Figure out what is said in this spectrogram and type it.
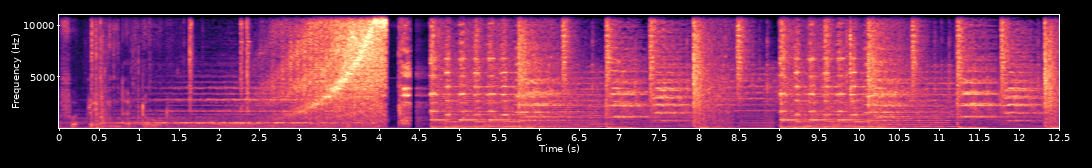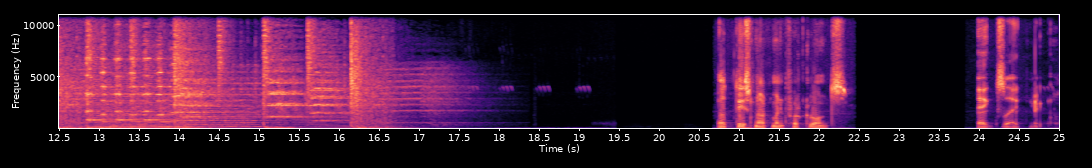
for breaking the door. Earth is not meant for clones. Exactly.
